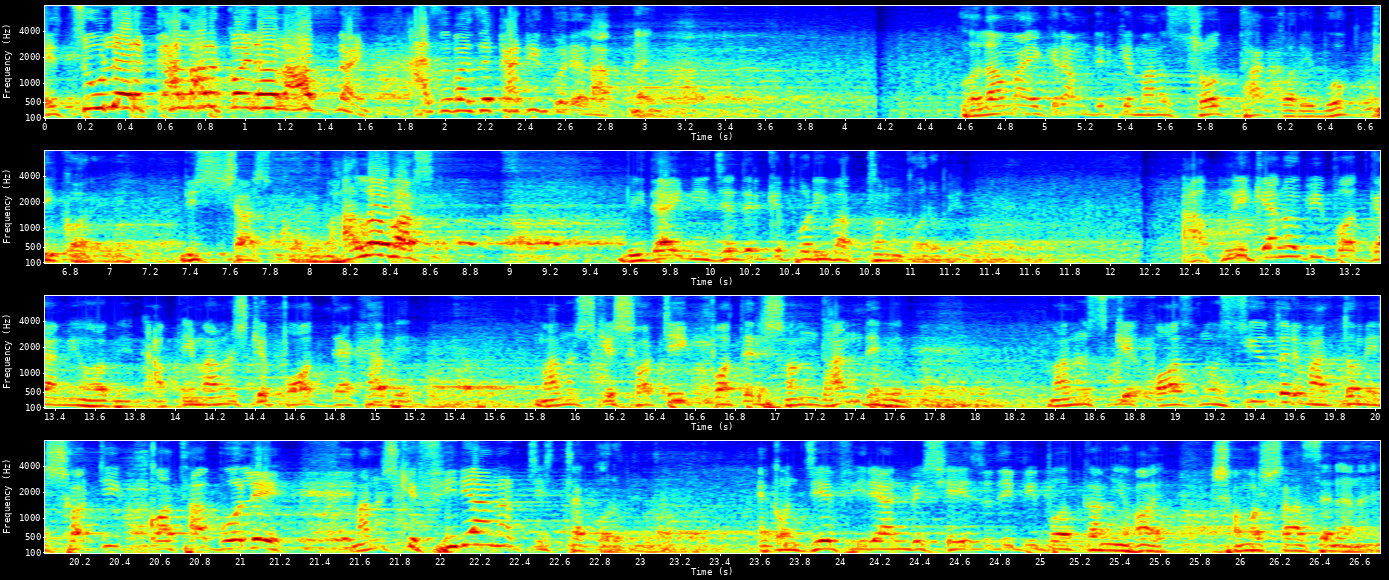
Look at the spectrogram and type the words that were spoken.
এই চুলের কালার কইরা লাভ নাই আশেপাশে কাটিং করে লাভ নাই। ওলামা ইকরামদেরকে মানুষ শ্রদ্ধা করে, ভক্তি করে, বিশ্বাস করে, ভালোবাসে। বিদায় নিজেদেরকে পরিবর্তন করবেন। আপনি কেন বিপদগামী হবেন? আপনি মানুষকে পথ দেখাবেন, মানুষকে সঠিক পথের সন্ধান দেবেন, মানুষকে অজনসিয়তের মাধ্যমে সঠিক কথা বলে মানুষকে ফিরে আনার চেষ্টা করবেন। এখন যে ফিরে আনবে সেই যদি বিপদগামী হয়, সমস্যা আছে না নাই?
